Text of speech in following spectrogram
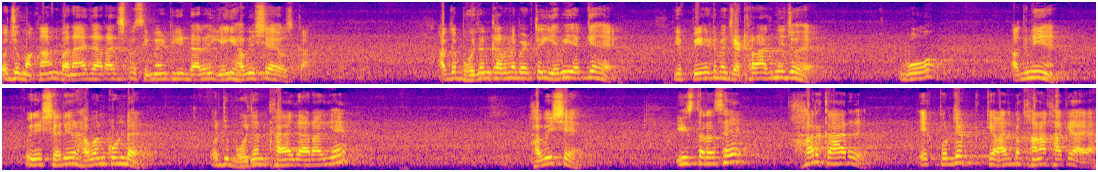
और जो मकान बनाया जा रहा है जिसमें सीमेंट, ईट डाले, यही भविष्य है उसका। अब जब भोजन करने बैठते हो, ये भी यज्ञ है। ये पेट में जठरा अग्नि जो है, वो अग्नि है। और ये शरीर हवन कुंड है। और जो भोजन खाया जा रहा है, ये भविष्य है। इस तरह से हर कार्य, एक प्रोजेक्ट के आज मैं खाना खा के आया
